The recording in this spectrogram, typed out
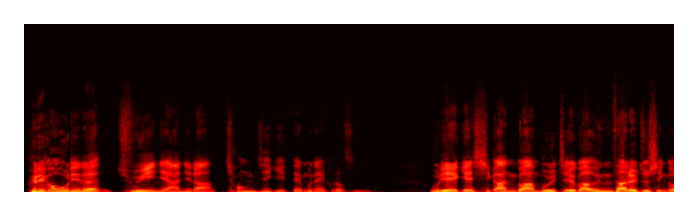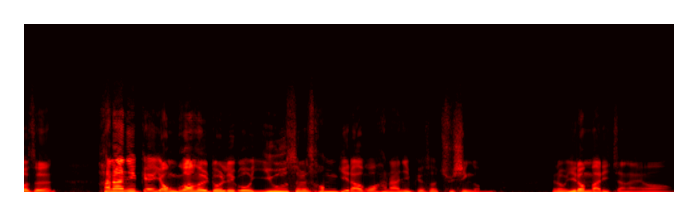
그리고 우리는 주인이 아니라 청지기 때문에 그렇습니다. 우리에게 시간과 물질과 은사를 주신 것은 하나님께 영광을 돌리고 이웃을 섬기라고 하나님께서 주신 겁니다. 여러분 이런 말 있잖아요.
